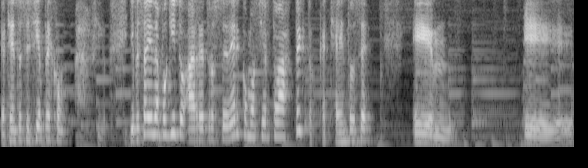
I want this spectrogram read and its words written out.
¿Cachai? Entonces siempre es como, ah, filo. Y empezáis de a poquito a retroceder como ciertos aspectos, ¿cachai? Entonces, em, eh,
